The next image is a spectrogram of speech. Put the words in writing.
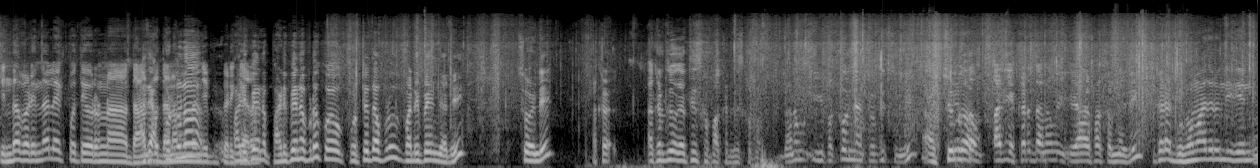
కింద పడిందా లేకపోతే ఎవరన్నా? పడిపోయిన పడిపోయినప్పుడు కొట్టేటప్పుడు పడిపోయింది అది. చూడండి అక్కడ అక్కడ తీసుకోపా అక్కడ తీసుకోపా. ధనం ఈ పక్క ఉంది అని చూపిస్తుంది. యాక్చువల్గా. అది ఎక్కడ ధనం ఏ పక్క ఉన్నది. ఇక్కడ గుహ మాదిరి ఉంది ఇదేంటి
